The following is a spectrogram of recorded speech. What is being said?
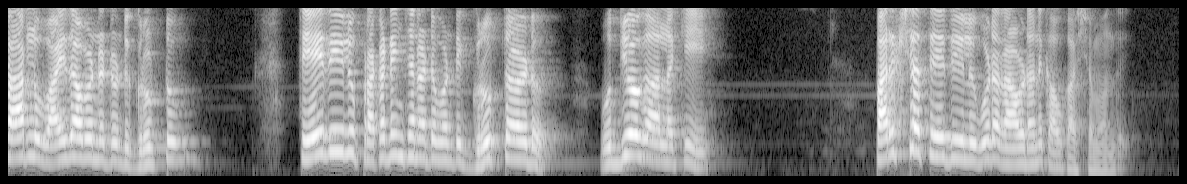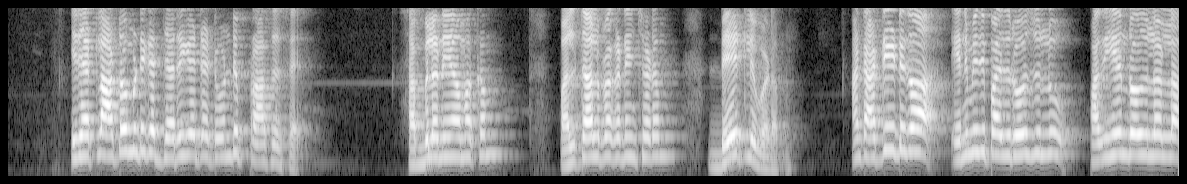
సార్లు వాయిదా పడినటువంటి గ్రూప్ టూ తేదీలు ప్రకటించినటువంటి గ్రూప్ థర్డ్ ఉద్యోగాలకి పరీక్ష తేదీలు కూడా రావడానికి అవకాశం ఉంది. ఇది అట్లా ఆటోమేటిక్గా జరిగేటటువంటి ప్రాసెసే సభ్యుల నియామకం ఫలితాలు ప్రకటించడం డేట్లు ఇవ్వడం. అంటే అటు ఇటుగా ఎనిమిది పది రోజులు పదిహేను రోజులల్లో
